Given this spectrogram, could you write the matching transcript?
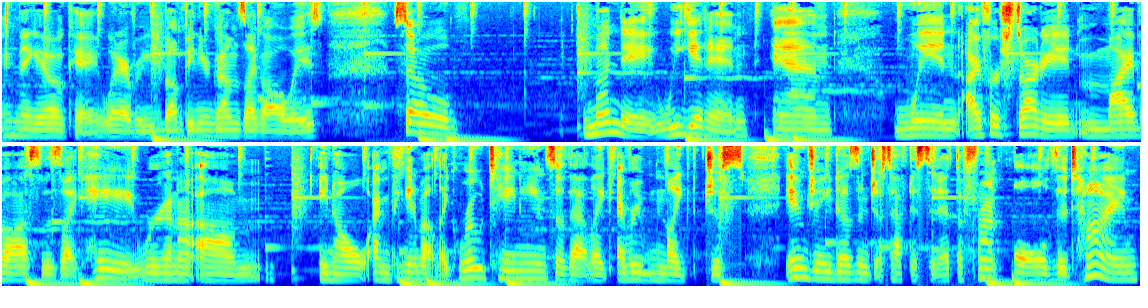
And they go, okay, whatever. You bumping your gums like always. So Monday we get in and when I first started, my boss was like, "Hey, we're gonna, um, you know, I'm thinking about like rotating so that like every like just MJ doesn't just have to sit at the front all the time."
